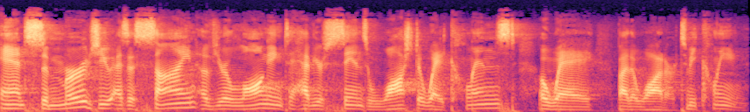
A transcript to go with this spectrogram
and submerge you as a sign of your longing to have your sins washed away, cleansed away by the water, to be clean,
